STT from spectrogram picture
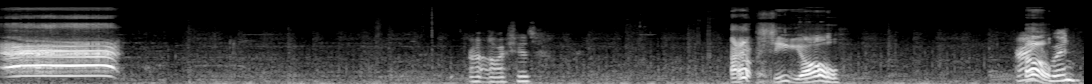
Ah! I know where she is. I don't see y'all. Alright, Oh. come in.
